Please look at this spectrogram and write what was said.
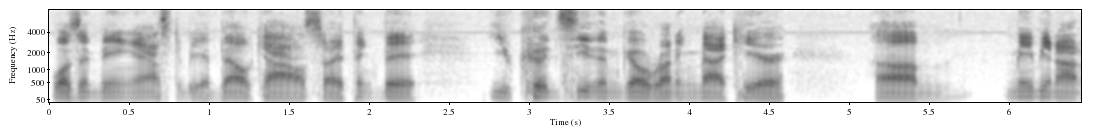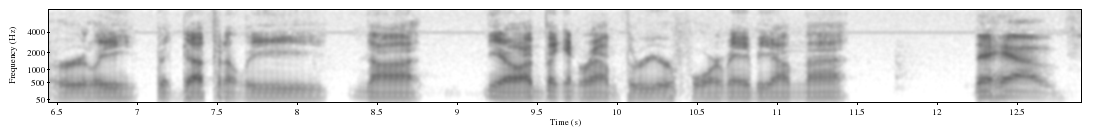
wasn't being asked to be a bell cow. So I think that you could see them go running back here. Um, maybe not early, but definitely not. You know, I'm thinking round three or four, maybe on that. They have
